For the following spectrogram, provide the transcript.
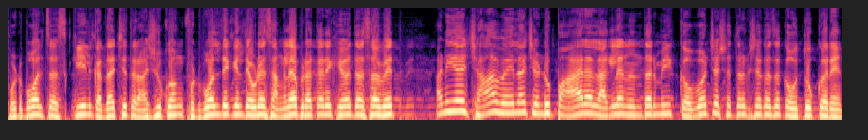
फुटबॉलचं स्किल कदाचित राजू कंग फुटबॉल देखील तेवढ्या चांगल्या प्रकारे खेळत असावेत. आणि या ज्या वेळेला चेंडू पाहायला लागल्यानंतर मी कव्हरच्या क्षेत्रक्षकाचं कौतुक करेन.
